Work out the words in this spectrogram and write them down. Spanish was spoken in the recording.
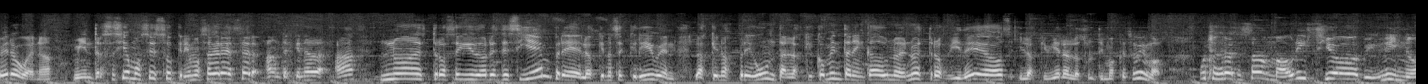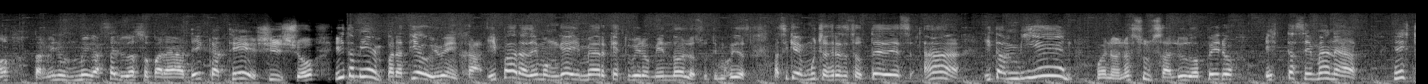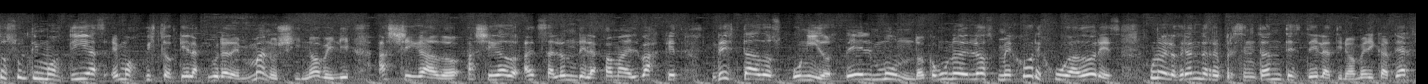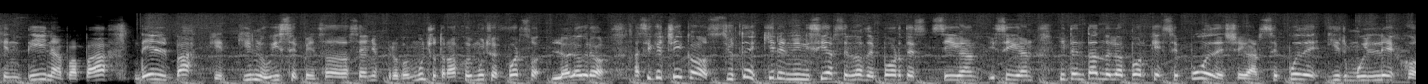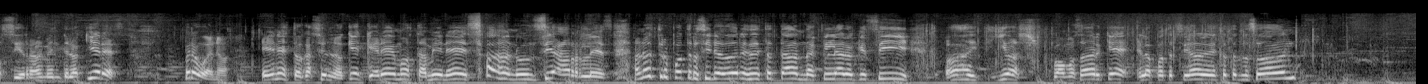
pero bueno, mientras hacíamos eso queremos agradecer antes que nada a nuestros seguidores de siempre, los que nos escriben, los que nos preguntan, los que comentan en cada uno de nuestros videos y los que vieron los últimos que subimos. Muchas gracias a Mauricio Biglino, también un mega saludazo para DKT Gillo y también para Tiago y Benja y para Demon Gamer que estuvieron viendo los últimos videos. Así que muchas gracias a ustedes. Ah, y también, bueno, no es un saludo, pero esta semana en estos últimos días hemos visto que la figura de Manu Ginobili ha llegado, ha llegado al Salón de la Fama del Básquet de Estados Unidos, del mundo, como uno de los mejores jugadores, uno de los grandes representantes de Latinoamérica, de Argentina, papá, del básquet. ¿Quién lo hubiese pensado hace años? Pero con mucho trabajo y mucho esfuerzo lo logró. Así que chicos, si ustedes quieren iniciarse en los deportes, sigan y sigan intentándolo porque se puede llegar, se puede ir muy lejos si realmente lo quieres. Pero bueno, en esta ocasión lo que queremos también es anunciarles a nuestros patrocinadores de esta tanda, claro que sí. Ay Dios, vamos a ver qué los patrocinadores de esta tanda son...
